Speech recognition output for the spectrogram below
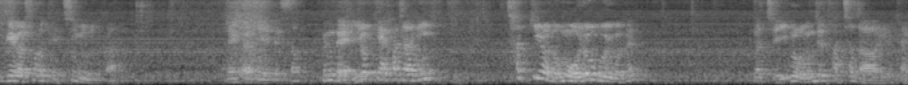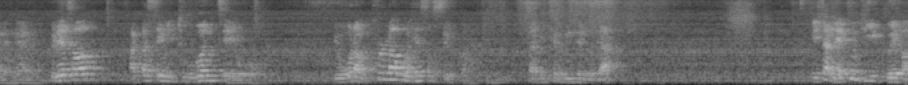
두 개가 서로 대칭이니까 여기까지 이해됐어? 근데 이렇게 하자니 찾기가 너무 어려워 보이거든? 맞지? 이걸 언제 다 찾아? 이렇게 하면은. 그래서 아까 쌤이 두 번째 요거. 요거랑 콜라보 했었을 거야. 자 밑에 문제 보자. 일단 FB 구해봐.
